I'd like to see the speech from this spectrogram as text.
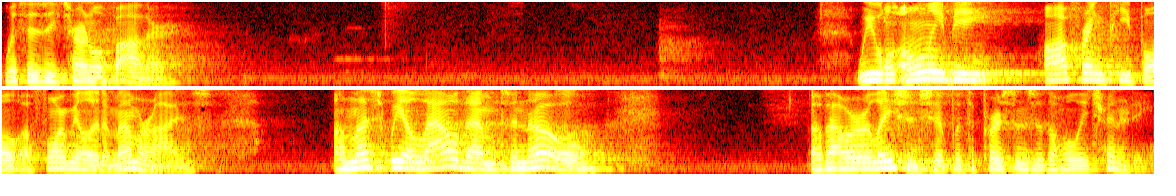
with his eternal Father. We will only be offering people a formula to memorize unless we allow them to know of our relationship with the persons of the Holy Trinity.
